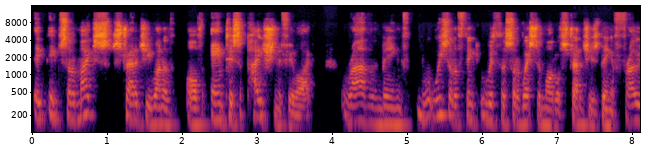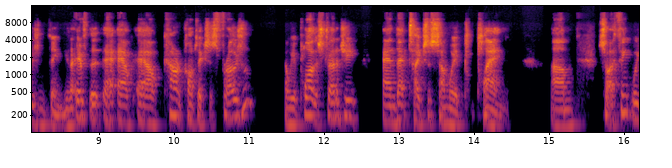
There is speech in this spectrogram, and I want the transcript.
it, it sort of makes strategy one of, of anticipation, if you like, rather than being we sort of think with the sort of western model of strategy as being a frozen thing you know if the, our, our current context is frozen and we apply the strategy and that takes us somewhere clang um, so i think we,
